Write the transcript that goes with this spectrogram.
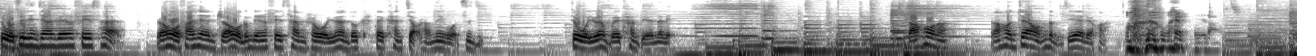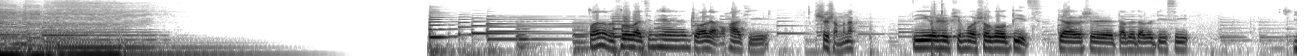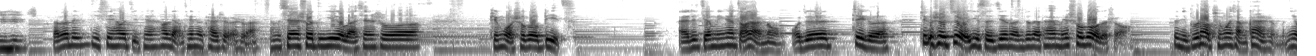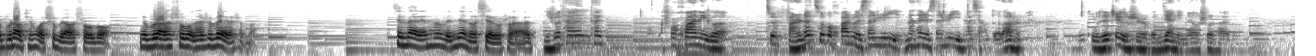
就我最近经常跟人 FaceTime，然后我发现只要我跟别人 FaceTime 的时候，我永远都在看脚上那个我自己，就我永远不会看别人的脸。然后呢，然后这样我们怎么接这话？我也不知道。不管怎么说吧，今天主要两个话题，是什么呢？第一个是苹果收购 Beats，第二个是 WWDC。嗯哼，WWDC 还有几天？还有两天就开始了，是吧？咱们先说第一个吧，先说苹果收购 Beats。哎，这节目应该早点弄。我觉得这个这个事儿最有意思的阶段就在它还没收购的时候，就你不知道苹果想干什么，你也不知道苹果是不是要收购，你也不知道收购它是为了什么。现在连他们文件都泄露出来了。你说他他花花那个，就反正他最后花出来三十亿，那他这三十亿他想得到什么？我觉得这个是文件里没有说出来的。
